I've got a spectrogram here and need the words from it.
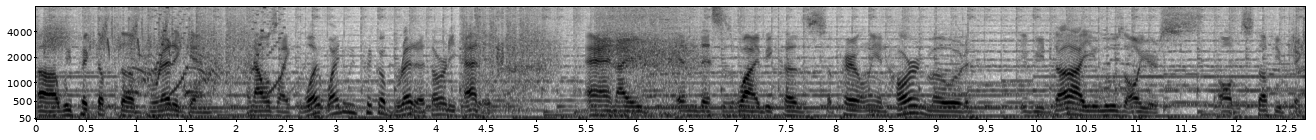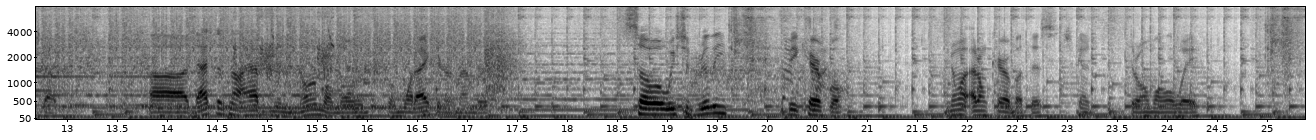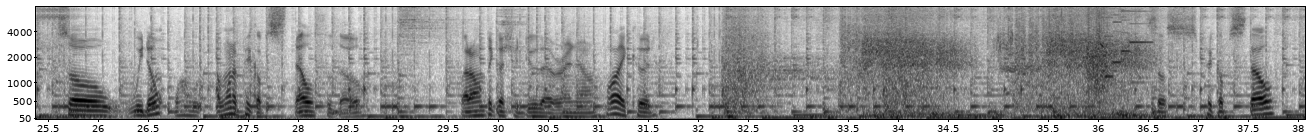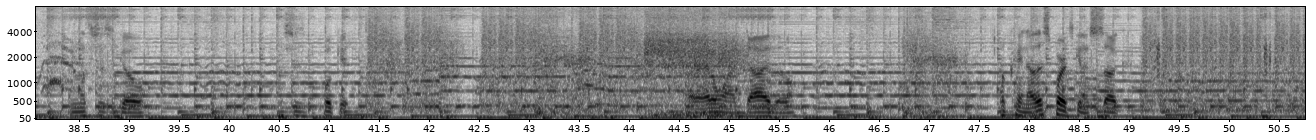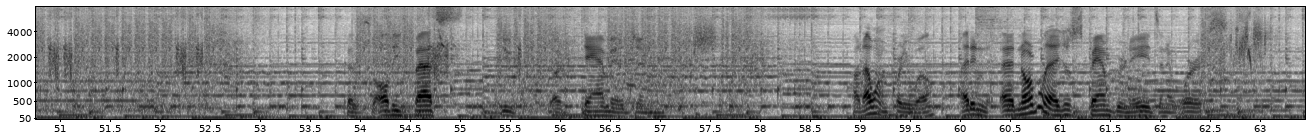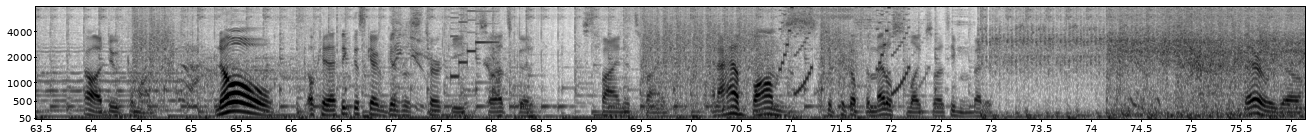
uh, we picked up the bread again, and I was like, "What? Why do we pick up bread? I I already had it." And I, and this is why because apparently in hard mode, if you die, you lose all your all the stuff you picked up. Uh, that does not happen in normal mode, from what I can remember. So we should really be careful. You know what? I don't care about this. Just gonna throw them all away. So we don't. Well, I want to pick up stealth though, but I don't think I should do that right now. Well, I could. So pick up stealth, and let's just go. Let's just book it. I don't want to die though. Okay, now this part's gonna suck. Because all these bats do damage and... Oh, that went pretty well. I didn't... Uh, normally I just spam grenades and it works. Oh, dude, come on. No! Okay, I think this guy gives us turkey, so that's good. It's fine, it's fine. And I have bombs to pick up the metal slug, so that's even better. There we go.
